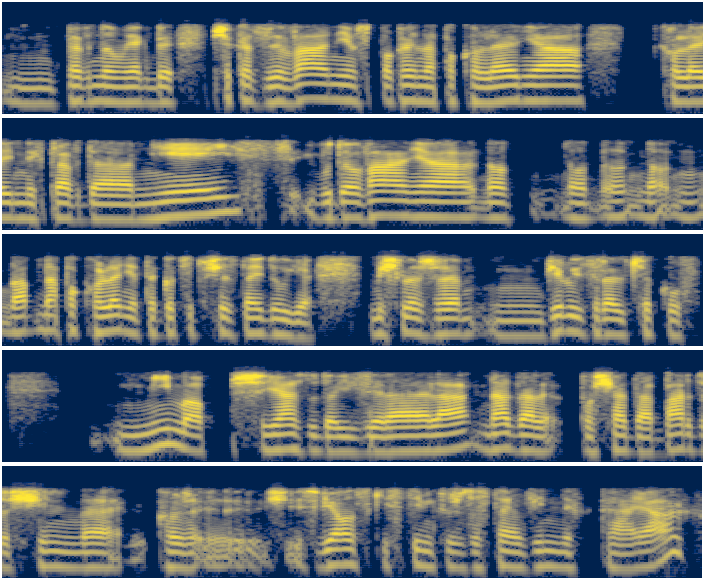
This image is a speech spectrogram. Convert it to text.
mm, pewną jakby przekazywaniem z pokolenia na pokolenia kolejnych prawda, miejsc i budowania no, no, no, no, na, na pokolenie tego, co tu się znajduje. Myślę, że mm, wielu Izraelczyków mimo przyjazdu do Izraela nadal posiada bardzo silne związki z tymi, którzy zostają w innych krajach.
